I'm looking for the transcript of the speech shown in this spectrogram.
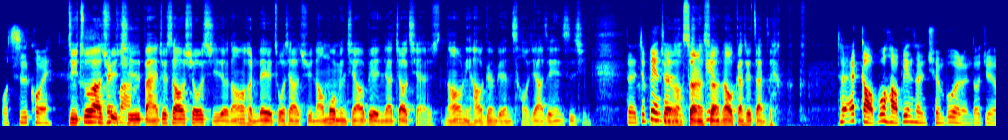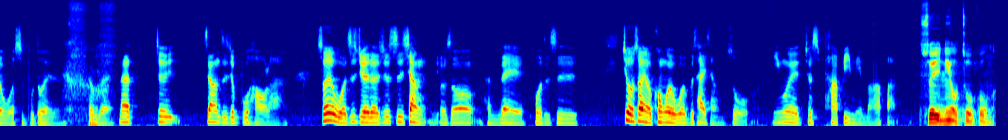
我吃亏。你做下去其实本来就是要休息的，然后很累的做下去，然后莫名其妙被人家叫起来，然后你还要跟别人吵架这件事情，对，就变成算了算了，那我干脆站着。对，哎，搞不好变成全部的人都觉得我是不对的，对不对？那就。这样子就不好啦，所以我是觉得，就是像有时候很累，或者是就算有空位，我也不太想做，因为就是怕避免麻烦。所以你有做过吗？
